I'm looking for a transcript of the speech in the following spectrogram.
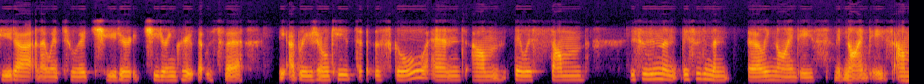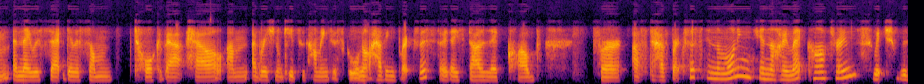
tutor and I went to a tutor tutoring group that was for the Aboriginal kids at the school and um, there was some this was in the this was in the early 90s, mid 90s, um, and they were sa- there was some talk about how um, Aboriginal kids were coming to school not having breakfast, so they started a club for us to have breakfast in the morning in the home ec classrooms, which was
